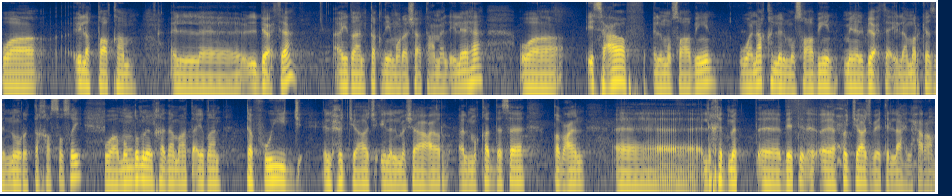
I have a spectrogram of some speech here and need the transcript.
وإلى الطاقم البعثة. أيضا تقديم ورشات عمل إليها وإسعاف المصابين ونقل المصابين من البعثة إلى مركز النور التخصصي ومن ضمن الخدمات أيضا تفويج الحجاج إلى المشاعر المقدسة طبعا آه، لخدمة آه، بيت آه، حجاج بيت الله الحرام.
